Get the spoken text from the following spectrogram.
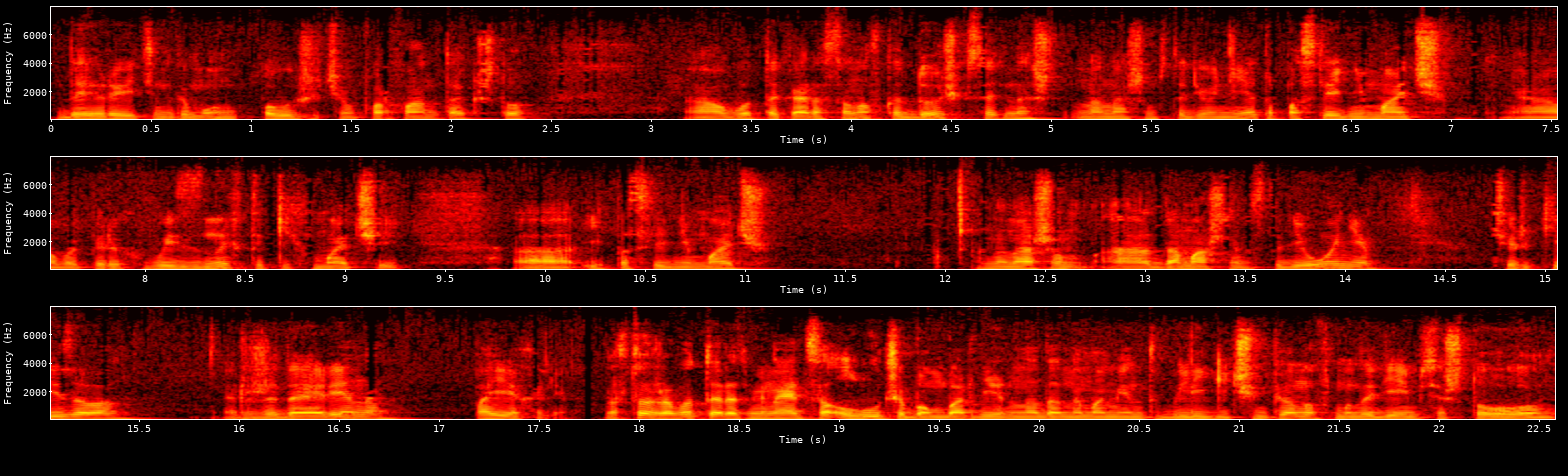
Да и рейтингом он повыше, чем Фарфан. Так что а, вот такая расстановка. Дождь, кстати, наш, на нашем стадионе. Это последний матч, а, во-первых, выездных таких матчей. И последний матч на нашем домашнем стадионе Черкизова. РЖД-арена. Поехали. Ну что же, вот и разминается лучший бомбардир на данный момент в Лиге Чемпионов. Мы надеемся, что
